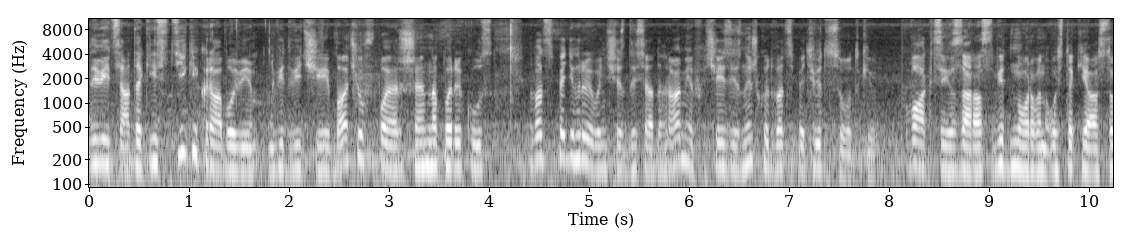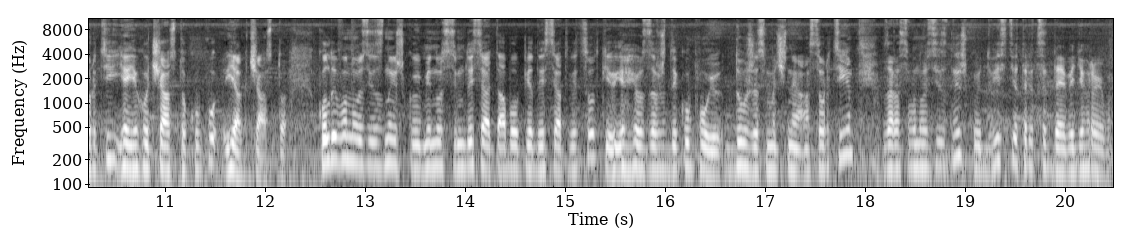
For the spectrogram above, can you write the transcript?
Дивіться, а такі стіки крабові від вічі бачу вперше на перекус. 25 гривень 60 грамів, ще й зі знижкою 25%. В акції зараз від Норвен ось такі асорті. Я його часто купую. Як часто? Коли воно зі знижкою мінус 70 або 50%, я його завжди купую. Дуже смачне асорті. Зараз воно зі знижкою 239 гривень.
